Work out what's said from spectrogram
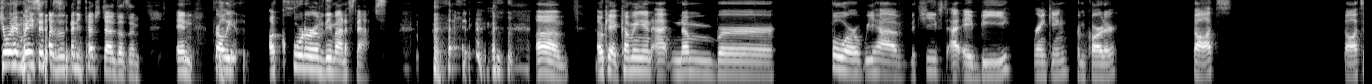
Jordan Mason has as many touchdowns as him, and probably a quarter of the amount of snaps. um. Okay, coming in at number four, we have the Chiefs at a B. ranking from Carter. Thoughts? Thoughts?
